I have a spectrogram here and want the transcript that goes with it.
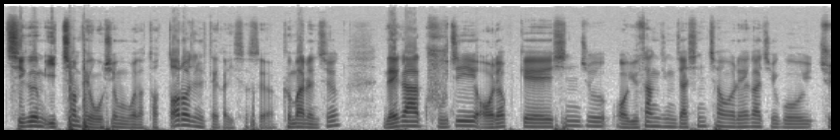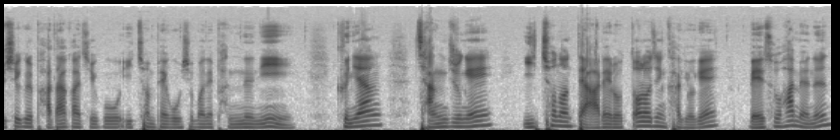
지금 2150원보다 더 떨어질 때가 있었어요. 그 말은 즉 내가 굳이 어렵게 신주 어, 유상증자 신청을 해가지고 주식을 받아가지고 2150원에 받느니 그냥 장중에 2000원대 아래로 떨어진 가격에 매수하면은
